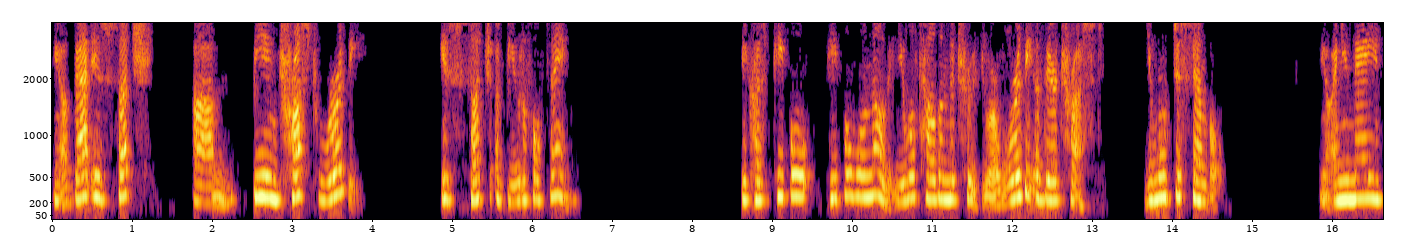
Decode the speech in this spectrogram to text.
you know, that is such um, being trustworthy is such a beautiful thing because people people will know that you will tell them the truth you are worthy of their trust you won't dissemble you know and you may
